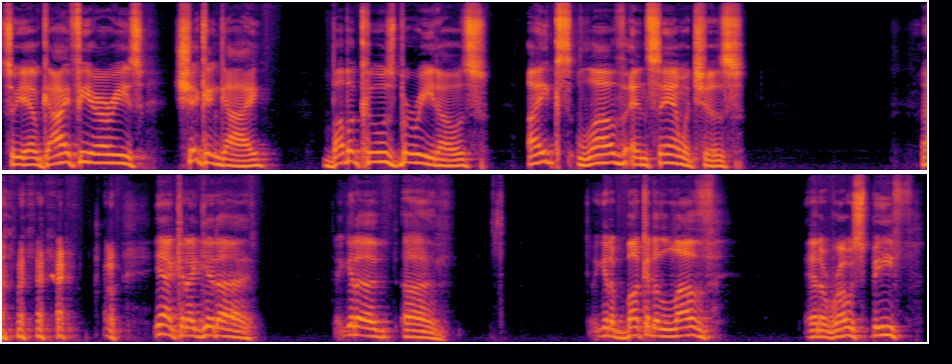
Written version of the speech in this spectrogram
So you have Guy Fieri's Chicken Guy, Bubbakoo's Burritos, Ike's Love and Sandwiches. yeah, could I get a can I get a uh, can I get a bucket of love and a roast beef?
